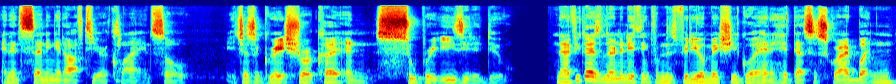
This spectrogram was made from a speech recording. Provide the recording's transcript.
and then sending it off to your client. So it's just a great shortcut and super easy to do. Now, if you guys learned anything from this video, make sure you go ahead and hit that subscribe button.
